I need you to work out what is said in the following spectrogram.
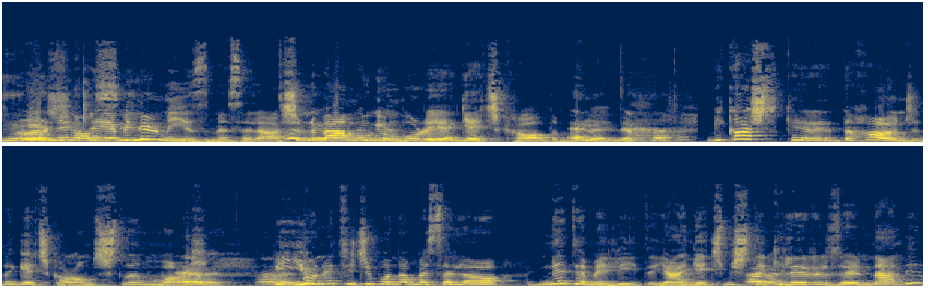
Örnekleyebilir miyiz mesela? Şimdi ben bugün evet. buraya geç kaldım Evet. diyelim. Birkaç kere daha önce de geç kalmışlığım var. Evet, evet. Bir yönetici bana mesela ne demeliydi? Yani geçmiştekileri üzerinden değil,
